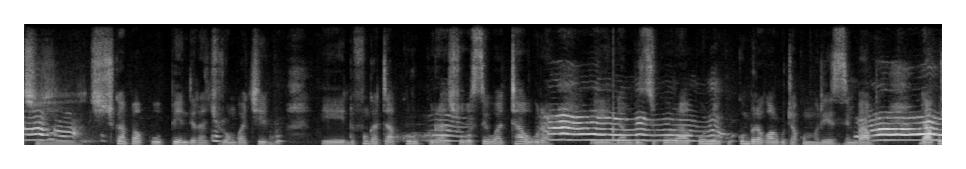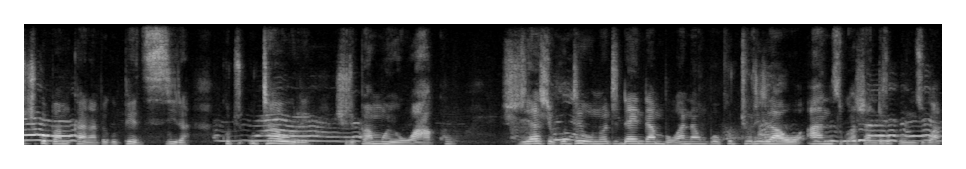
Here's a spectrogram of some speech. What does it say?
ti- tichisvika pakupendera chirongwa chedu. Eh, ndofunga takurukura zvose wataura. Eh, dambudziko rako nekukumbira kwauri kuita kumhuri yezimbabwe. Ndakuchikupa mukana pekupedzisira kuti utaure zviri pamwoyo wako zviya zvekuti unoti dai ndambowana wekuturirawo anzwa zvandiri kunzwa.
